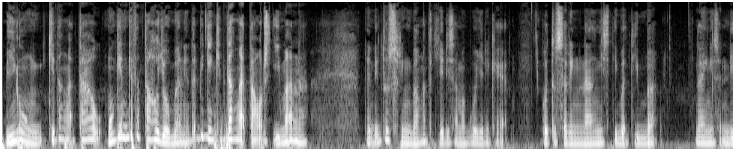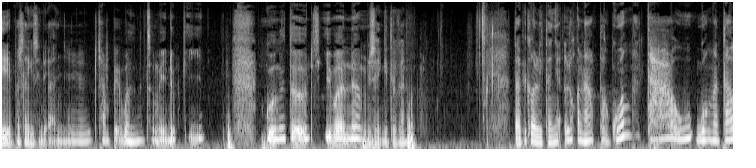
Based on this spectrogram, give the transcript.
Bingung. Kita nggak tahu. Mungkin kita tahu jawabannya tapi kita nggak tahu harus gimana. Dan itu sering banget terjadi sama gue jadi kayak gue tuh sering nangis tiba-tiba. Nangis sendiri pas lagi sedih aja capek banget sama hidup kayak gini gue nggak tahu harus gimana misalnya gitu kan. Tapi kalau ditanya lo kenapa? Gue nggak tahu gue nggak tahu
